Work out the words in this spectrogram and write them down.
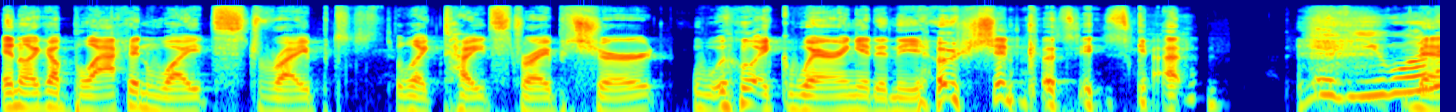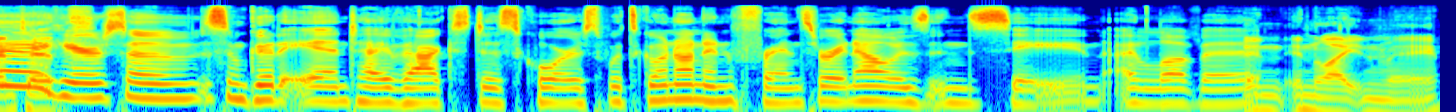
in like a black and white striped like tight striped shirt, like wearing it in the ocean because he's got. if you want to hear some some good anti-vax discourse what's going on in france right now is insane i love it En- enlighten me.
